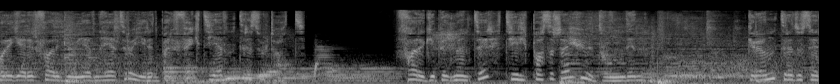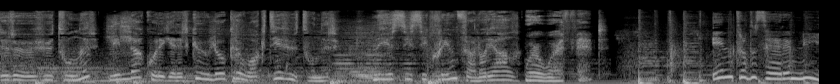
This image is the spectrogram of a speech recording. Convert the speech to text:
Korrigerer fargeujevnheter og gir et perfekt jevnt resultat. Fargepigmenter tilpasser seg hudtonen din. Grønt reduserer røde hudtoner. Lilla korrigerer gule og gråaktige hudtoner. Nye CC Cream fra L'Oreal. We're worth it. Introduserer nye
